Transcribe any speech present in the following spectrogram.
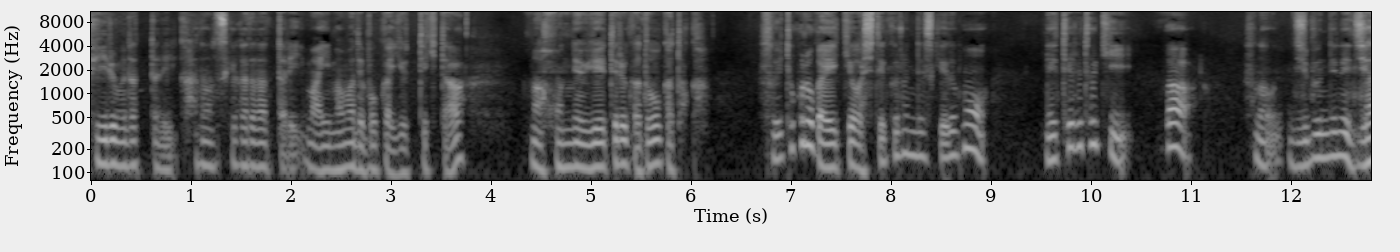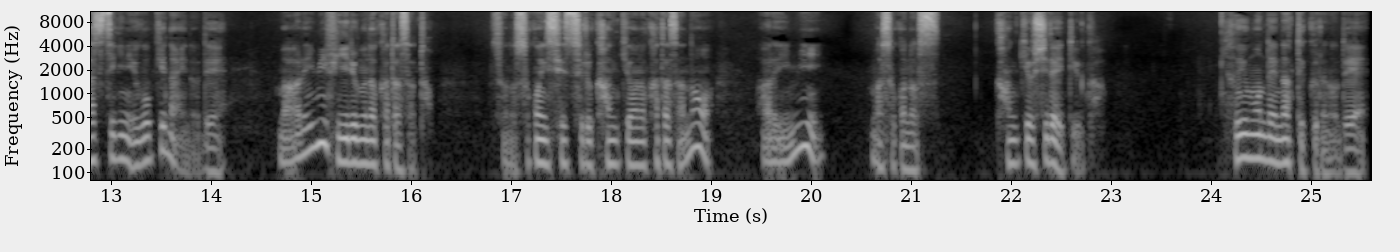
フィルムだったり体の付け方だったりまあ今まで僕が言ってきたまあ本音を言えてるかどうかとかそういうところが影響はしてくるんですけれども寝てる時はその自分でね自発的に動けないので、まあ、ある意味フィルムの硬さとそのそこに接する環境の硬さのある意味、まあ、そこの環境次第というかそういう問題になってくるので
